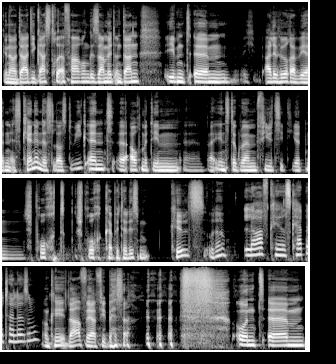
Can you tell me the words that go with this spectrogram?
Genau, da die Gastroerfahrung gesammelt und dann eben, ähm, ich, alle Hörer werden es kennen, das Lost Weekend, äh, auch mit dem äh, bei Instagram viel zitierten Spruch, Spruch Kapitalism kills, oder? Love kills capitalism. Okay, Love wäre viel besser. und ähm,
